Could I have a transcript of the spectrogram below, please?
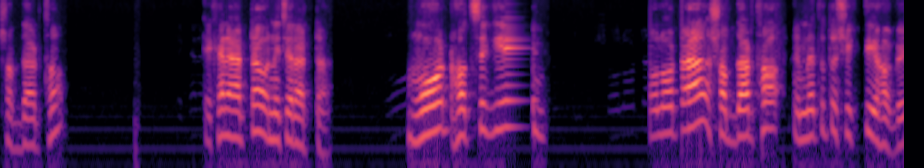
শব্দার্থ। এখানে আটটা ও নিচের আটটা। মোট হচ্ছে গিয়ে ষোলোটা শব্দার্থ এমনিতে তো শিখতেই হবে।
